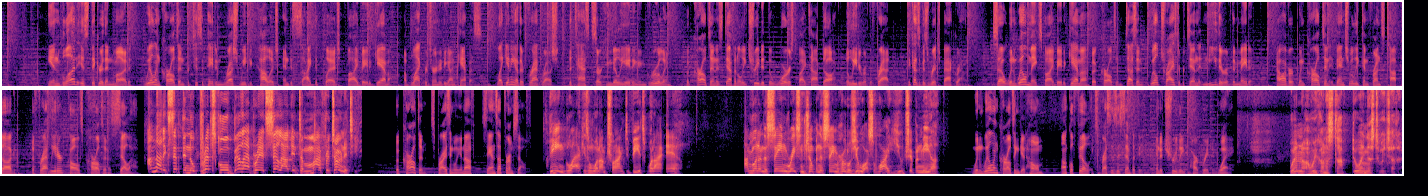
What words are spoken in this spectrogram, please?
In Blood is Thicker Than Mud, Will and Carlton participate in Rush Week at college and decide to pledge Phi Beta Gamma, a black fraternity on campus. Like any other frat rush, the tasks are humiliating and grueling, but Carlton is definitely treated the worst by Top Dog, the leader of the frat, because of his rich background. So when Will makes Phi Beta Gamma, but Carlton doesn't, Will tries to pretend that neither of them made it. However, when Carlton eventually confronts Top Dog, the frat leader calls Carlton a sellout. I'm not accepting no prep school Bel Air bred sellout into my fraternity. But Carlton, surprisingly enough, stands up for himself. Being black isn't what I'm trying to be, it's what I am. I'm running the same race and jumping the same hurdles you are, so why are you tripping me up? When Will and Carlton get home, Uncle Phil expresses his sympathy in a truly heartbreaking way. When are we going to stop doing this to each other?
